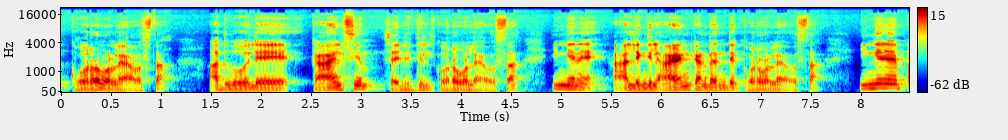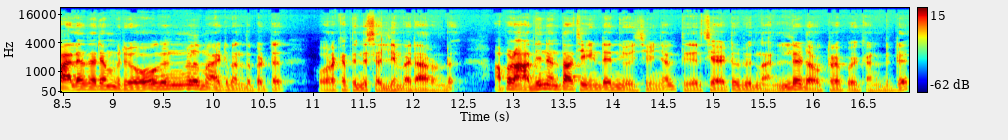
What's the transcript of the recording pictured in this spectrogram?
കുറവുള്ള അവസ്ഥ. അതുപോലെ കാൽസ്യം ശരീരത്തിൽ കുറവുള്ള അവസ്ഥ. ഇങ്ങനെ അല്ലെങ്കിൽ അയൺ കണ്ടന്റ് കുറവുള്ള അവസ്ഥ. ഇങ്ങനെ പലതരം രോഗങ്ങളുമായിട്ട് ബന്ധപ്പെട്ട് ഉറക്കത്തിന്റെ ശല്യം വരാറുണ്ട്. അപ്പോൾ അതിനെന്താ ചെയ്യേണ്ടതെന്ന് ചോദിച്ചു കഴിഞ്ഞാൽ തീർച്ചയായിട്ടും ഒരു നല്ല ഡോക്ടറെ പോയി കണ്ടിട്ട്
